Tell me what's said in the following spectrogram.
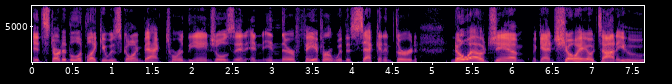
it started to look like it was going back toward the Angels and, and in their favor with the second and third no out jam. Again, Shohei Ohtani, who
